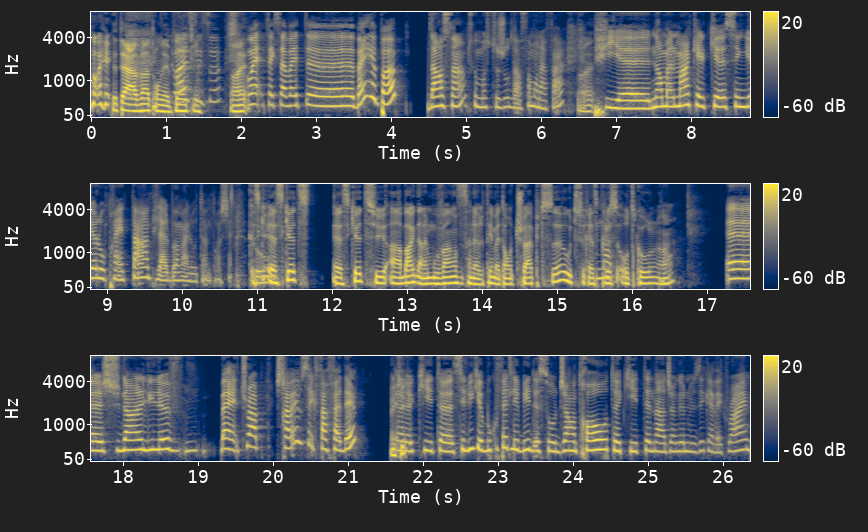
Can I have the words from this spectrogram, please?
ouais. C'était avant ton époque. Ouais, c'est ça. Ouais. Ouais, fait que ça va être euh, ben hip-hop, dansant, parce que moi, c'est toujours dansant mon affaire. Ouais. Puis euh, normalement, quelques singles au printemps, puis l'album à l'automne prochain. Est-ce que, que tu est-ce que tu embarques dans la mouvance de sonorité, mettons, trap et tout ça, ou tu restes Non. plus old school? hein? Non. Euh, je suis dans le... Ben, trap. Je travaille aussi avec Farfadet. Euh, qui est, euh, c'est lui qui a beaucoup fait les billes de Soulja, entre autres, euh, qui était dans Jungle Music avec Rhymes.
